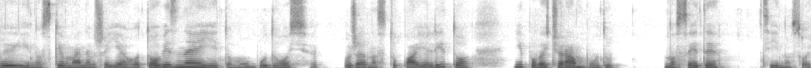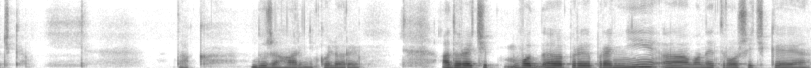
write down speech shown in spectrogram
і носки в мене вже є готові з неї, тому буду ось вже наступає літо, і по вечорам буду носити ці носочки. Так, дуже гарні кольори. А до речі, е, при пранні е, вони трошечки е,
